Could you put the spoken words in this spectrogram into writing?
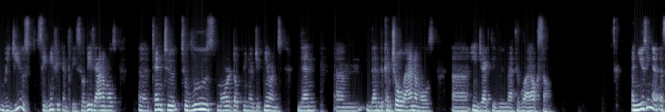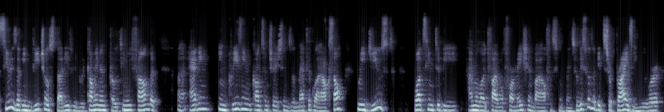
reduced significantly. So these animals uh, tend to, to lose more dopaminergic neurons than, um, than the control animals uh, injected with methylglyoxal. And using a, a, series of in vitro studies with recombinant protein, we found that uh, adding increasing concentrations of methylglyoxal reduced what seemed to be amyloid fibril formation by alpha-synuclein. So this was a bit surprising. We were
